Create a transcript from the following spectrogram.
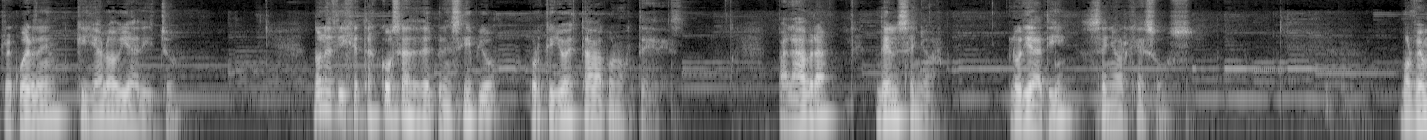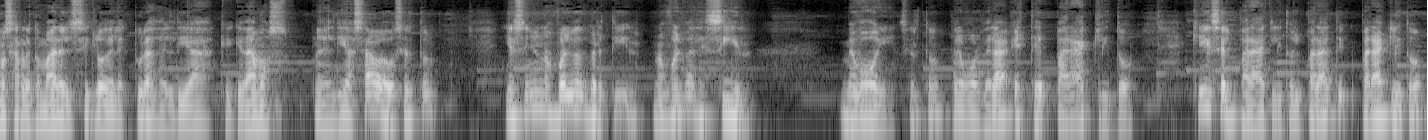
recuerden que ya lo había dicho. No les dije estas cosas desde el principio porque yo estaba con ustedes. Palabra del Señor. Gloria a ti, Señor Jesús. Volvemos a retomar el ciclo de lecturas del día que quedamos en el día sábado, ¿cierto? Y el Señor nos vuelve a advertir, nos vuelve a decir, me voy, ¿cierto? Pero volverá este paráclito. ¿Qué es el paráclito? El paráclito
